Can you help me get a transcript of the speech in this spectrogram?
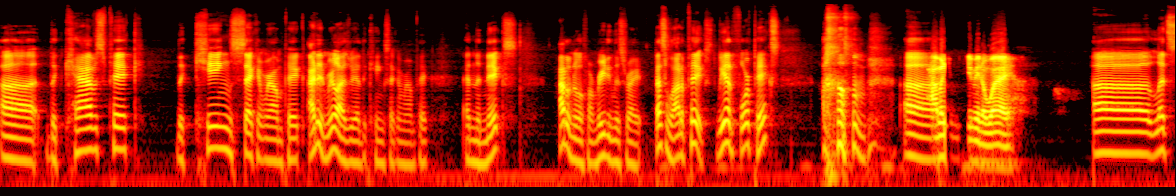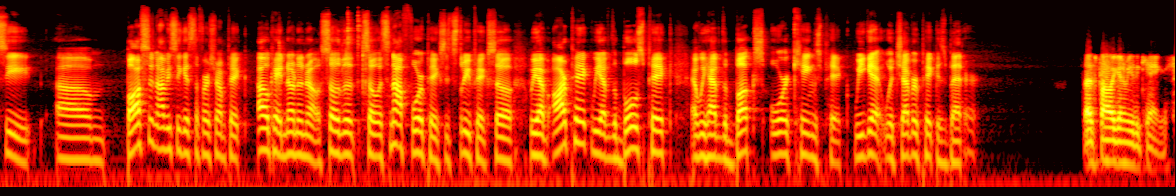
uh, the Cavs pick, the Kings second round pick. I didn't realize we had the Kings second round pick, and the Knicks. I don't know if I'm reading this right. That's a lot of picks. We had four picks. um, uh, How many are you giving away? uh, let's see. Um, Boston obviously gets the first round pick. Okay, no, no, no. So the so it's not four picks; it's three picks. So we have our pick, we have the Bulls pick, and we have the Bucks or Kings pick. We get whichever pick is better. That's probably going to be the Kings.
